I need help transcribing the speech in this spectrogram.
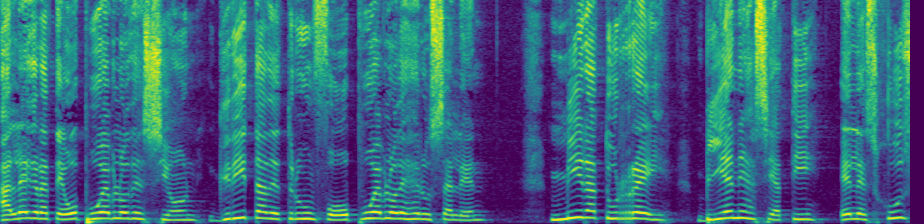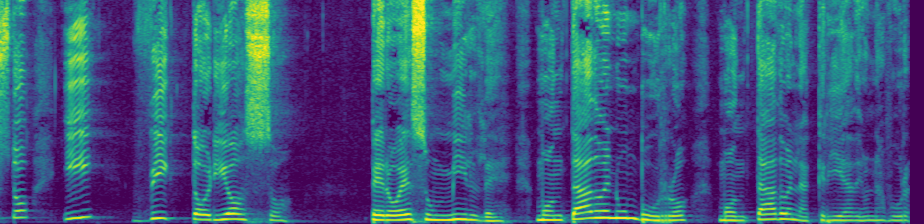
alégrate, oh pueblo de Sión, grita de triunfo, oh pueblo de Jerusalén, mira tu rey, viene hacia ti, él es justo y victorioso, pero es humilde, montado en un burro, montado en la cría de una burra.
